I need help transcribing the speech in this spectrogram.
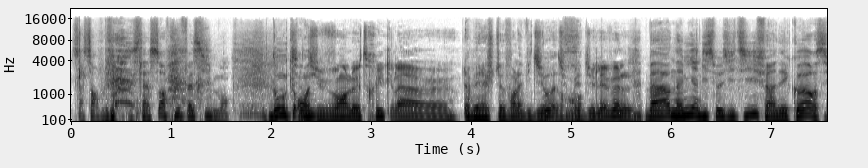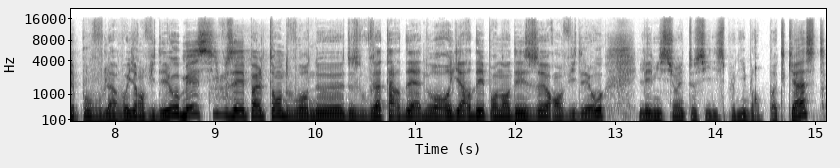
ça, sort, plus, ça sort plus facilement. Donc, on... tu vends le truc là, euh, Ah, mais là, je te vends la tu, vidéo. tu mets du level. Bah, on a mis un dispositif un décor, c'est pour vous la voyez en vidéo. Mais si vous n'avez pas le temps de vous, de, de vous attarder à nous regarder pendant des heures en vidéo, l'émission est aussi disponible en podcast.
